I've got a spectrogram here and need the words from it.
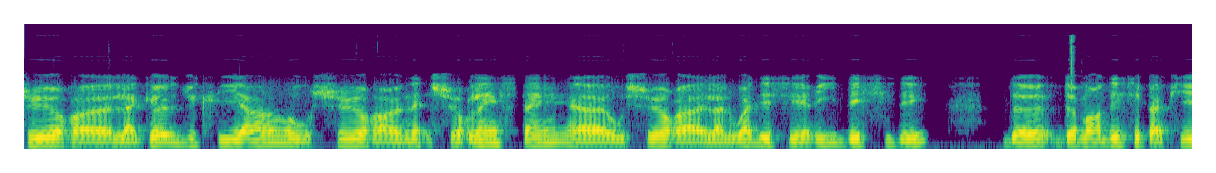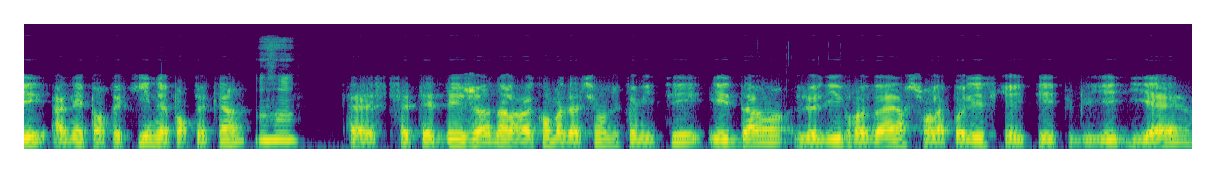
sur euh, la gueule du client ou sur, un- sur l'instinct euh, ou sur euh, la loi des séries, décider de demander ses papiers à n'importe qui, n'importe quand. Mhm. Euh, C'était déjà dans la recommandation du comité et dans le livre vert sur la police qui a été publié hier,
